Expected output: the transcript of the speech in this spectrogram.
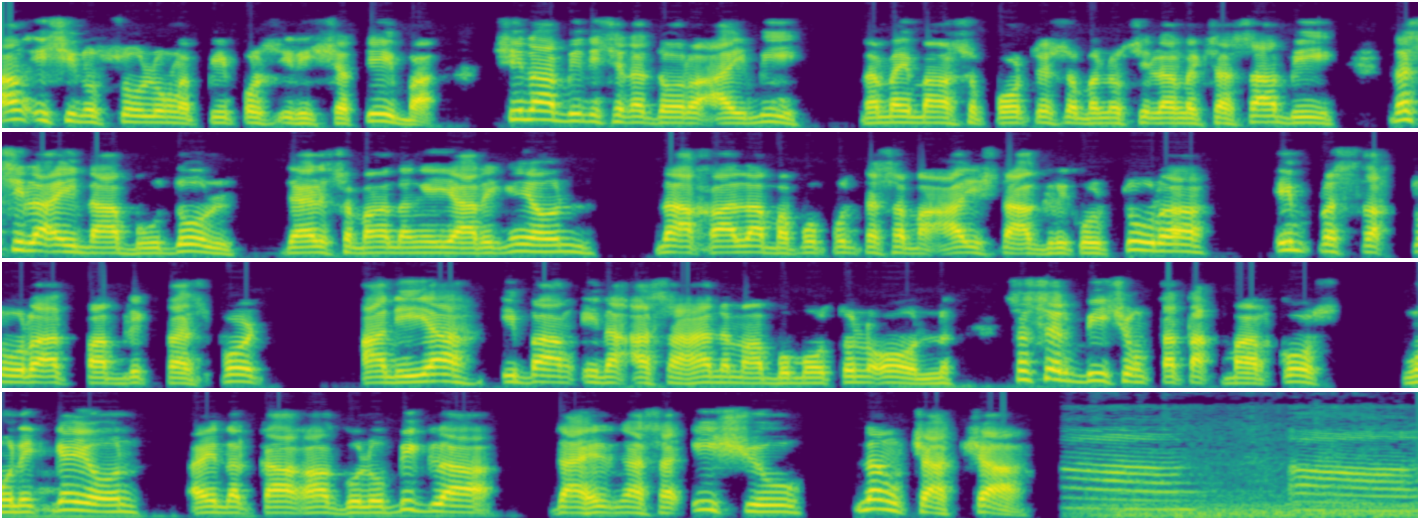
ang isinusulong na People's Initiative. Sinabi ni Senadora Amy na may mga supporters o mano silang nagsasabi na sila ay nabudol dahil sa mga nangyayari ngayon na akala mapupunta sa maayos na agrikultura, infrastruktura at public transport. Aniya, iba ang inaasahan ng mga bumoto noon sa serbisyong Tatak Marcos. Ngunit ngayon ay nagkakagulo bigla dahil nga sa issue ng Chacha. Ah, ah,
